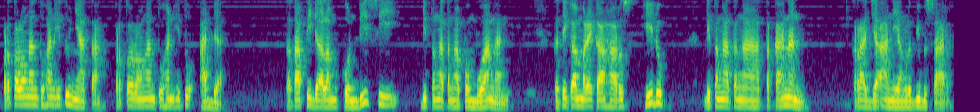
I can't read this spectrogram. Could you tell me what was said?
Pertolongan Tuhan itu nyata, pertolongan Tuhan itu ada. Tetapi dalam kondisi di tengah-tengah pembuangan, ketika mereka harus hidup di tengah-tengah tekanan kerajaan yang lebih besar,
